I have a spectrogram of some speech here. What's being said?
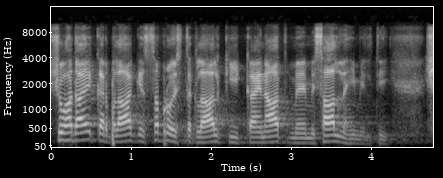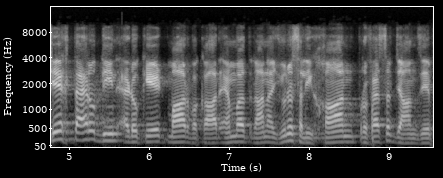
شہدائے کربلا کے صبر و استقلال کی کائنات میں مثال نہیں ملتی۔ شیخ طاہر الدین ایڈوکیٹ مار وقار احمد، رانا یونس علی خان، پروفیسر جہان زیب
